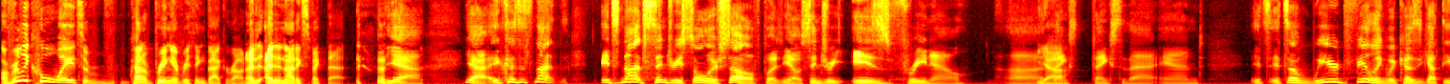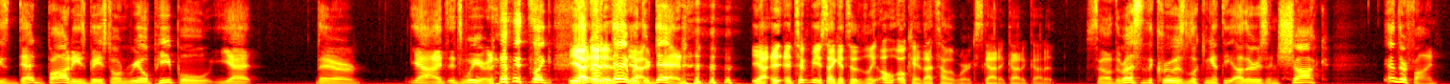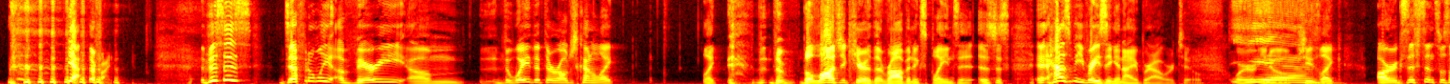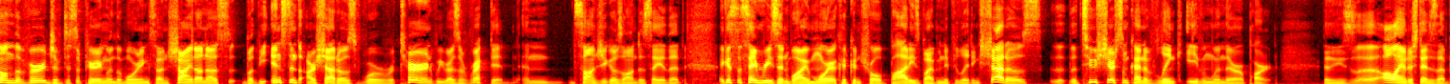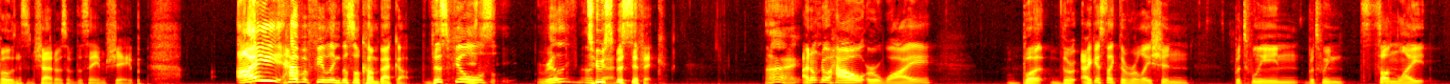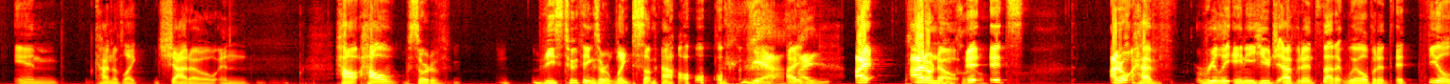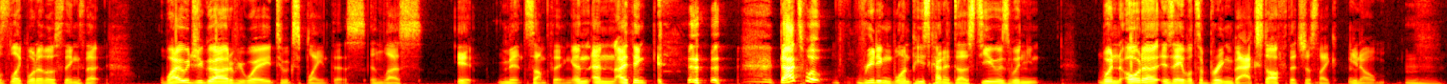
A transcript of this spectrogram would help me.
a really cool way to kind of bring everything back around. I, I did not expect that. Yeah. Yeah, because it's not it's not Sindri's soul herself, but you know, Sindri is free now. Uh Yeah. thanks thanks to that. And it's it's a weird feeling because you got these dead bodies based on real people, yet they're yeah, it's, it's weird. it's like Yeah, they're not dead, yeah. but they're dead. yeah, it, it took me a second to like, oh, okay, that's how it works. Got it, got it, got it. So the rest of the crew is looking at the others in shock, and they're fine. yeah, they're fine. This is definitely a very um the way that they're all just kind of like like the the logic here that Robin explains it is just it has me raising an eyebrow or two where you know she's like our existence was on the verge of disappearing when the morning sun shined on us, but the instant our shadows were returned, we resurrected. And Sanji goes on to say that I guess the same reason why Moria could control bodies by manipulating shadows, the, the two share some kind of link even when they're apart. And he's uh, all I understand is that bones and shadows have the same shape. I have a feeling this will come back up. This feels Really? too specific. All right. I don't know how or why, but the I guess like the relation between between sunlight and kind of like shadow and how how sort of these two things are linked somehow. Yeah, I I- I I, don't know. It, it's I don't have really any huge evidence that it will, but it, it feels like one of those things that why would you go out of your way to explain this unless it meant something? And and I think that's what reading One Piece kind of does to you is when when Oda is able to bring back stuff that's just like you know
